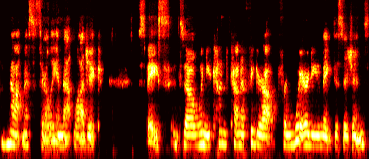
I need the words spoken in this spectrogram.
not necessarily in that logic space. And so when you can kind of figure out from where do you make decisions,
